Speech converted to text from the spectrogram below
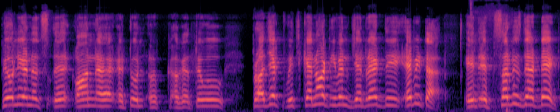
purely on, a s- uh, on uh, to, uh, to project which cannot even generate the EBITDA, it, it service their debt.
